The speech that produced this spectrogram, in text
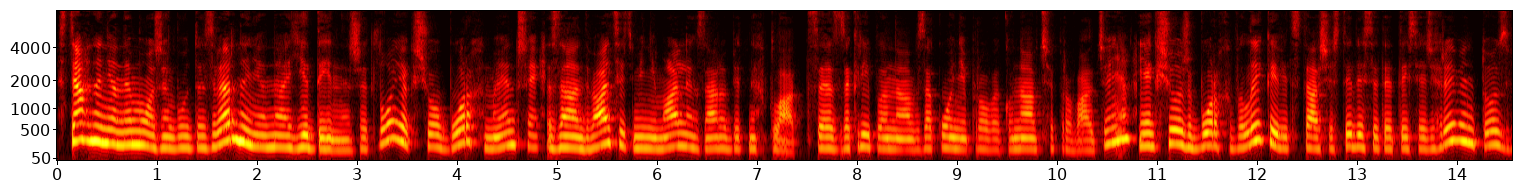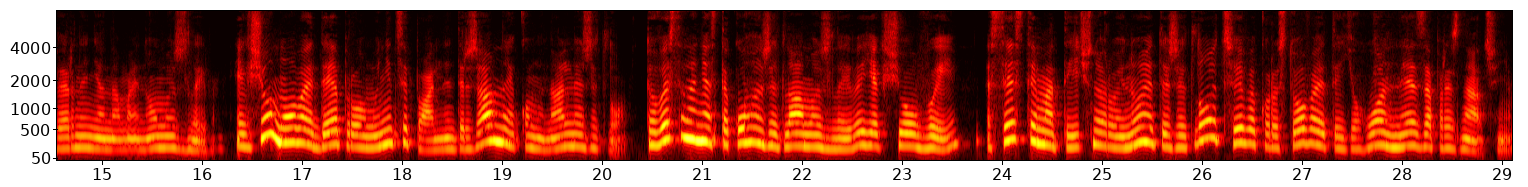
Стягнення не може бути звернення на єдине житло, якщо борг менший за 20 мінімальних заробітних плат. Це закріплено в законі про виконавче провадження. Якщо ж борг великий від 160 тисяч гривень, то звернення на майно можливе. Якщо мова йде про муніципальне, державне і комунальне житло, то виселення з такого житла можливе, якщо ви систематично руйнуєте житло чи використовуєте його не за призначенням.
